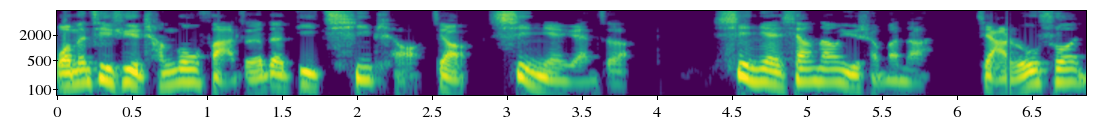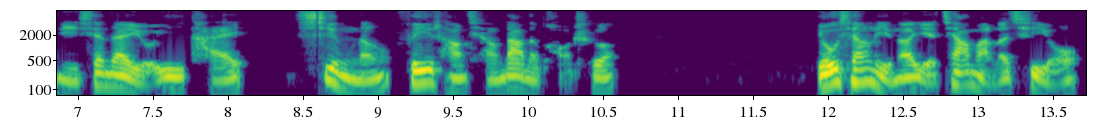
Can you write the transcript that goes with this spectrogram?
我们继续成功法则的第七条，叫信念原则。信念相当于什么呢？假如说你现在有一台性能非常强大的跑车，油箱里呢也加满了汽油，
